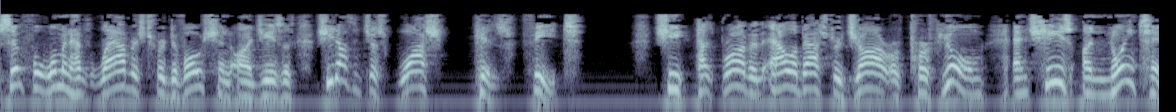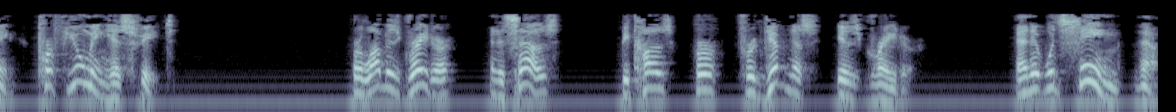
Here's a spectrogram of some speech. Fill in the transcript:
sinful woman has lavished her devotion on Jesus. She doesn't just wash his feet she has brought an alabaster jar of perfume and she's anointing, perfuming his feet. Her love is greater, and it says, because her forgiveness is greater. And it would seem then,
